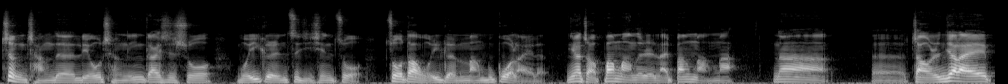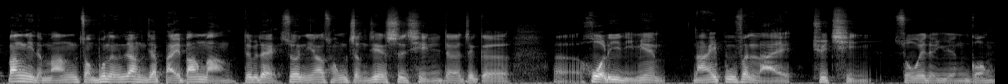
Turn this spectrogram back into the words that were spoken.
正常的流程应该是说，我一个人自己先做，做到我一个人忙不过来了，你要找帮忙的人来帮忙嘛。那呃，找人家来帮你的忙，总不能让人家白帮忙，对不对？所以你要从整件事情的这个呃获利里面拿一部分来去请所谓的员工。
